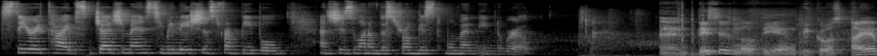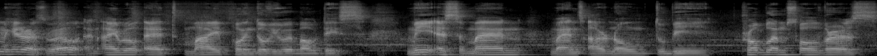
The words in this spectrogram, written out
stereotypes, judgments, simulations from people, and she's one of the strongest women in the world. And this is not the end because I am here as well and I will add my point of view about this. Me as a man, men are known to be problem solvers,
